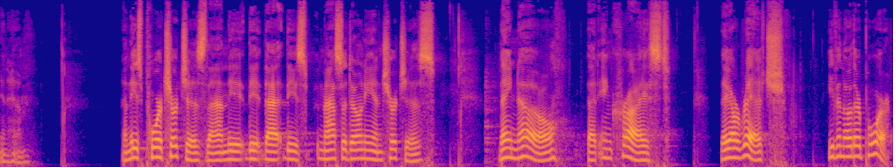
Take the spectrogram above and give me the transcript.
in him. And these poor churches, then, the, the, that these Macedonian churches, they know that in Christ they are rich, even though they're poor.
